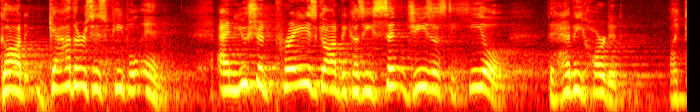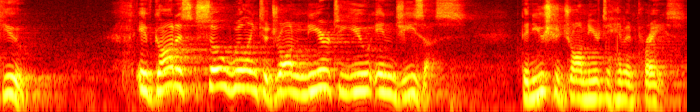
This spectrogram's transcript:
God gathers his people in. And you should praise God because he sent Jesus to heal the heavy hearted like you. If God is so willing to draw near to you in Jesus, then you should draw near to him in praise.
